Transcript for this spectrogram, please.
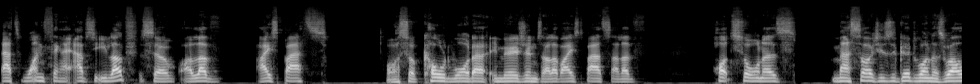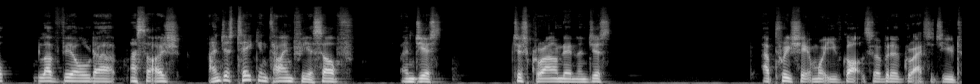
that's one thing i absolutely love. So i love ice baths also cold water immersions. I love ice baths. I love hot saunas massage is a good one as well love the old uh, massage and just taking time for yourself and just just grounding and just appreciating what you've got so a bit of gratitude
